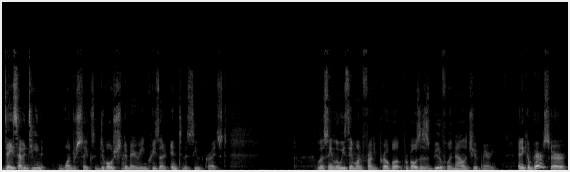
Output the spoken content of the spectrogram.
Day 17, Wonder 6, Devotion to Mary increase our intimacy with Christ. St. Louis de Montfort, proposes this beautiful analogy of Mary. And he compares her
